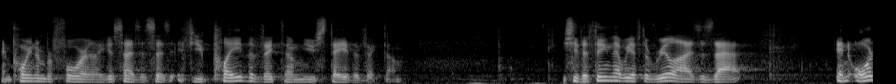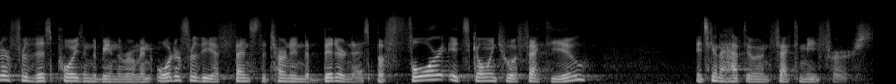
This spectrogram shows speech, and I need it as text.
And point number four, like it says, it says, if you play the victim, you stay the victim. You see, the thing that we have to realize is that in order for this poison to be in the room, in order for the offense to turn into bitterness, before it's going to affect you, it's going to have to infect me first.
